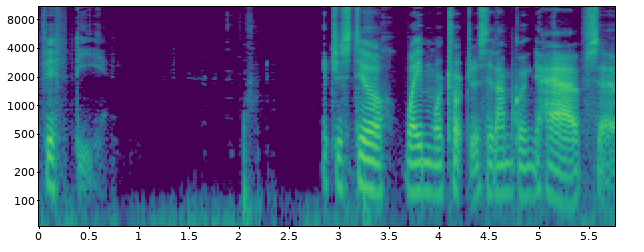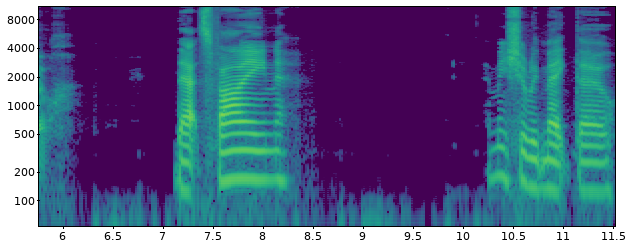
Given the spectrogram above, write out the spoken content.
50. Which is still way more torches than I'm going to have, so that's fine. How many should we make, though?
